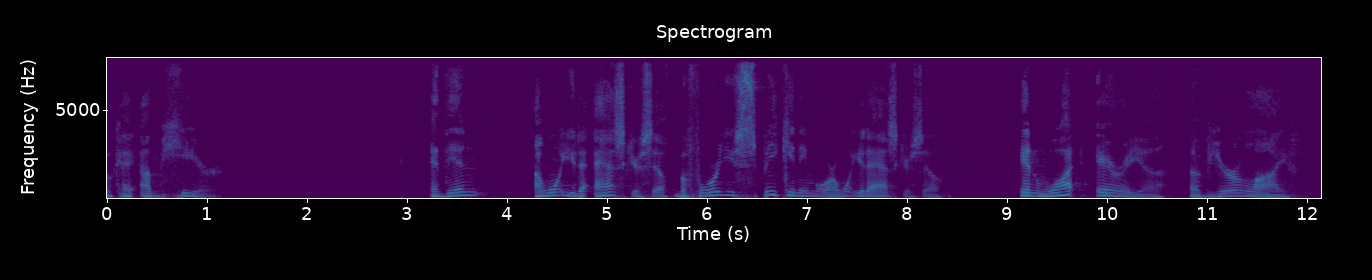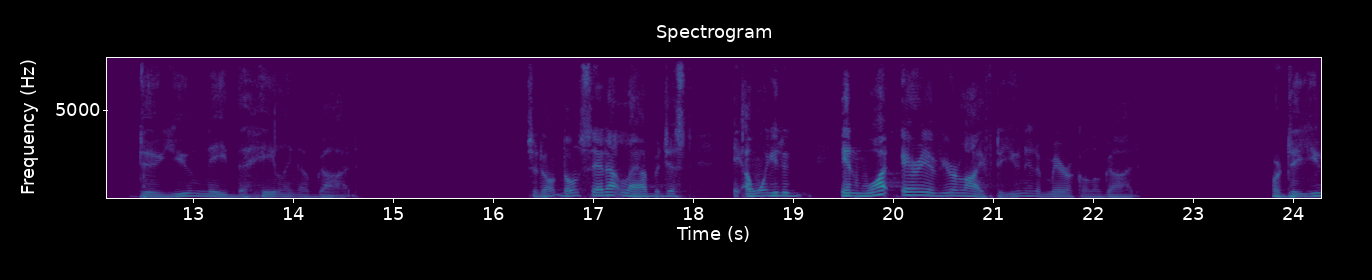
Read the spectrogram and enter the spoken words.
okay, I'm here. And then I want you to ask yourself, before you speak anymore, I want you to ask yourself, in what area of your life do you need the healing of God? So don't, don't say it out loud, but just, I want you to, in what area of your life do you need a miracle of God? Or do you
